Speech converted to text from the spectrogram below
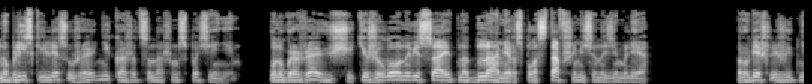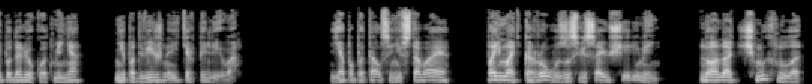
Но близкий лес уже не кажется нашим спасением. Он угрожающе, тяжело нависает над нами, распластавшимися на земле. Рубеж лежит неподалеку от меня, неподвижно и терпеливо. Я попытался, не вставая, поймать корову за свисающий ремень, но она чмыхнула,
